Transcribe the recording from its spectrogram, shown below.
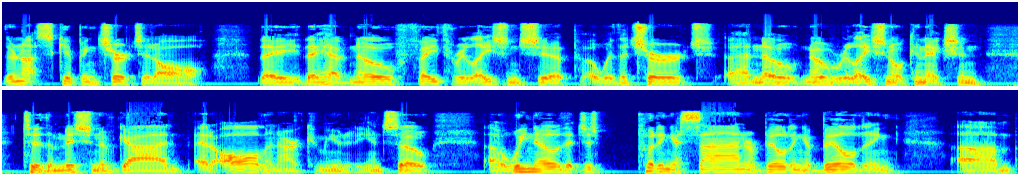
they're not skipping church at all. They they have no faith relationship uh, with a church, uh, no no relational connection to the mission of God at all in our community. And so uh, we know that just putting a sign or building a building um,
